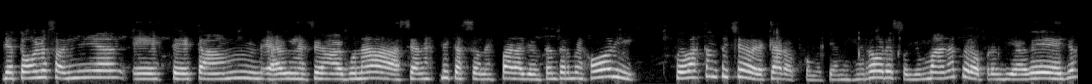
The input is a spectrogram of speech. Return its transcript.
ya todos lo sabían, este, estaban, algunas hacían explicaciones para yo entender mejor y fue bastante chévere, claro, cometía mis errores, soy humana, pero aprendía de ellos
